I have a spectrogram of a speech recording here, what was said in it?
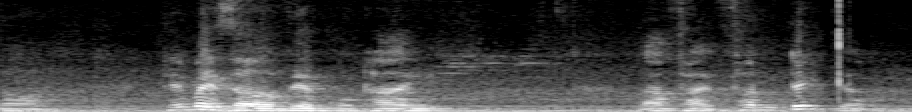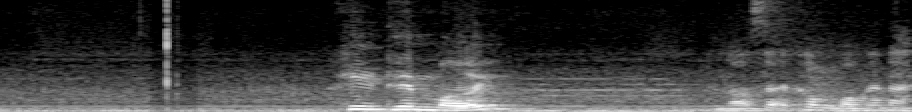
Rồi. Thế bây giờ việc của thầy là phải phân tích được. Khi thêm mới nó sẽ không có cái này.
